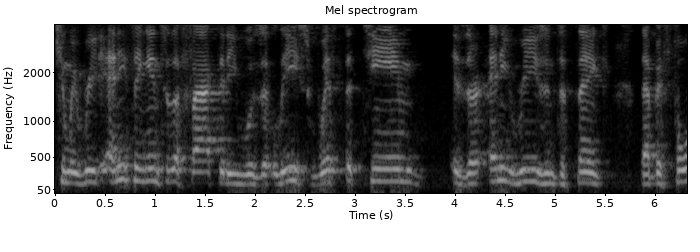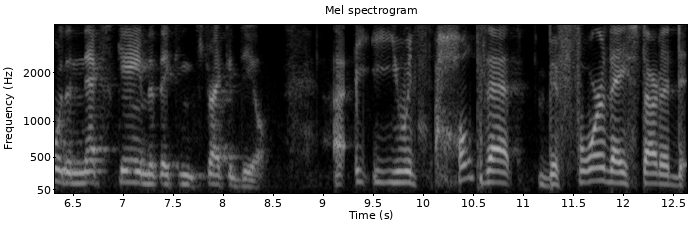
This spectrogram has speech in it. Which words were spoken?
Can we read anything into the fact that he was at least with the team? Is there any reason to think that before the next game that they can strike a deal? Uh, you would hope that before they started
